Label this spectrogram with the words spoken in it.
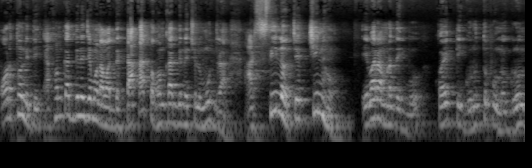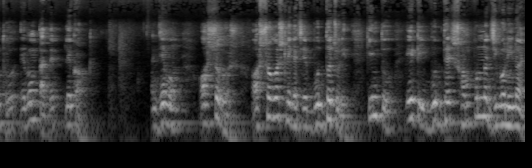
অর্থনীতি। এখনকার দিনে যেমন আমাদের টাকা, তখনকার দিনে ছিল মুদ্রা আর সিল হচ্ছে চিহ্ন। এবার আমরা দেখব কয়েকটি গুরুত্বপূর্ণ গ্রন্থ এবং তাদের লেখক। যেমন অশ্বঘোষ। অশ্বঘোষ লিখেছে বুদ্ধচরিত। কিন্তু এটি বুদ্ধের সম্পূর্ণ জীবনী নয়,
